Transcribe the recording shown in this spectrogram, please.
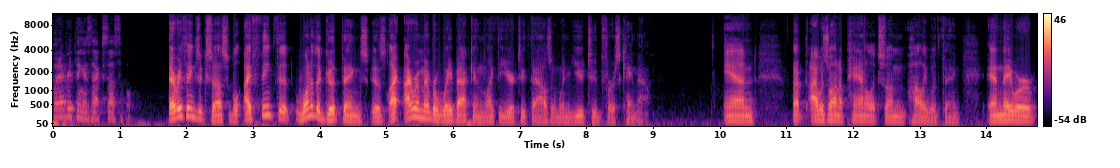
But everything is accessible. Everything's accessible. I think that one of the good things is I, I remember way back in like the year 2000 when YouTube first came out. And I, I was on a panel at some Hollywood thing, and they were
